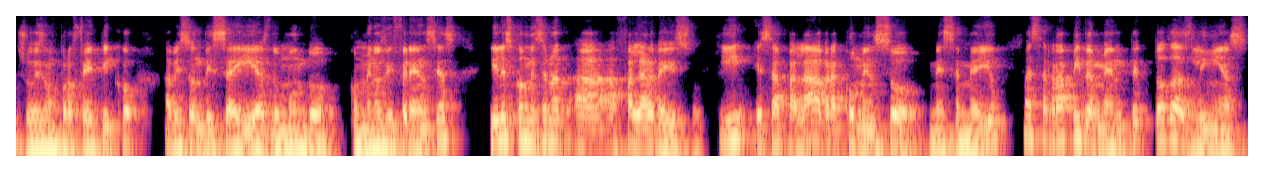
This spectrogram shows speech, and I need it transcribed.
judaísmo profético a visão de Isaías do mundo com menos diferenças e eles começaram a, a, falar disso. E essa palavra começou nesse meio, mas rapidamente todas as linhas,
